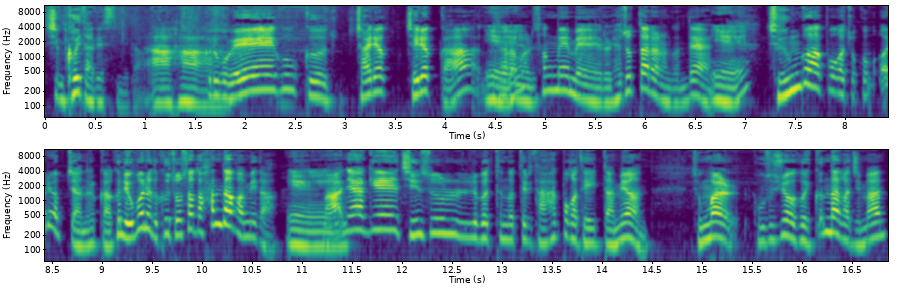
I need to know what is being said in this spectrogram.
지금 거의 다 됐습니다. 아하. 그리고 외국 그 자력 재력가 그 예. 사람을 성매매를 해줬다라는 건데 예. 증거 확보가 조금 어렵지 않을까. 근데 이번에도 그 조사도 한다고 합니다. 예. 만약에 진술 같은 것들이 다 확보가 돼 있다면 정말 공소시효가 거의 끝나가지만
